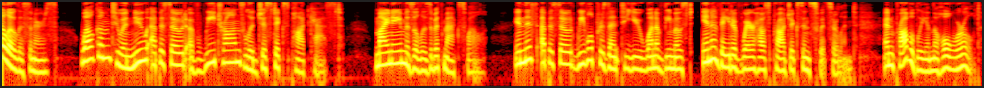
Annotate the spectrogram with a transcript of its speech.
Hello, listeners. Welcome to a new episode of Witron's Logistics Podcast. My name is Elizabeth Maxwell. In this episode, we will present to you one of the most innovative warehouse projects in Switzerland, and probably in the whole world.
